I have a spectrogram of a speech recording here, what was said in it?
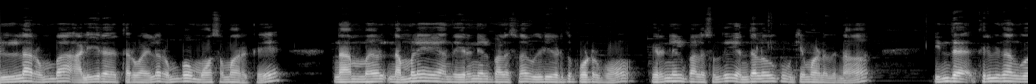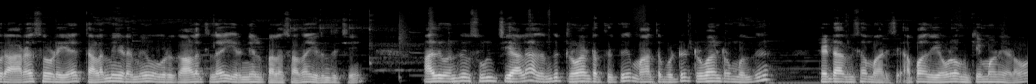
எல்லாம் ரொம்ப அழியிற தருவாயில் ரொம்ப மோசமாக இருக்குது நம்ம நம்மளே அந்த இரணியல் பேலஸ்லாம் வீடியோ எடுத்து போட்டிருப்போம். இரணியல் பேலஸ் வந்து எந்த அளவுக்கு முக்கியமானதுன்னா இந்த திருவிதாங்கூர் அரசோடைய தலைமையிடமே ஒரு காலத்தில் இரணியல் பேலஸாக தான் இருந்துச்சு. அது வந்து சூழ்ச்சியால் அது வந்து ட்ரிவாண்டத்துக்கு மாற்றப்பட்டு ட்ரிவாண்டம் வந்து ஹெட் ஆஃபீஸாக மாறிச்சு. அப்போ அது எவ்வளோ முக்கியமான இடம்?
